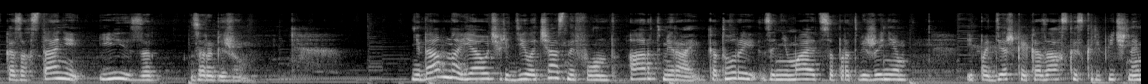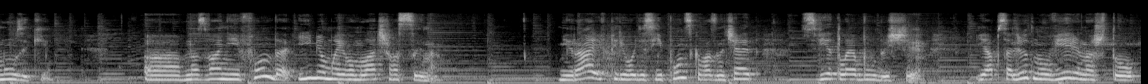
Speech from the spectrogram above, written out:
в Казахстане и за, за рубежом. Недавно я учредила частный фонд «Арт Мирай», который занимается продвижением и поддержкой казахской скрипичной музыки. Э, в названии фонда имя моего младшего сына. Мирай в переводе с японского означает «светлое будущее». Я абсолютно уверена, что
